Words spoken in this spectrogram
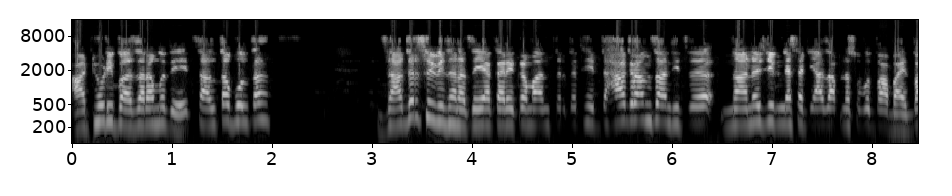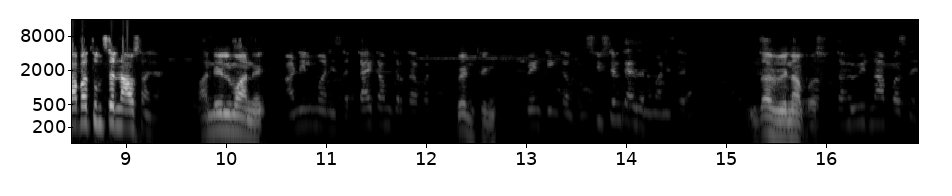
आठवडी बाजारामध्ये चालता बोलता जागर संविधानाचं या कार्यक्रमाअंतर्गत हे दहा ग्राम चांदीचं नाणं जिंकण्यासाठी आज आपल्यासोबत बाबा आहेत. बाबा तुमचं नाव सांगा. अनिल माने. अनिल माने सर. काय काम करता आपण? पेंटिंग पेंटिंग काम शिक्षण काय झालं माने साहेब दहावी नापास. दहावी नापास आहे.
